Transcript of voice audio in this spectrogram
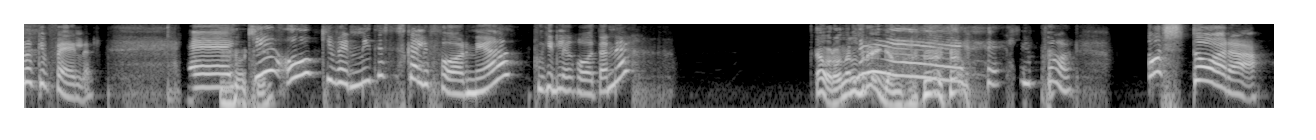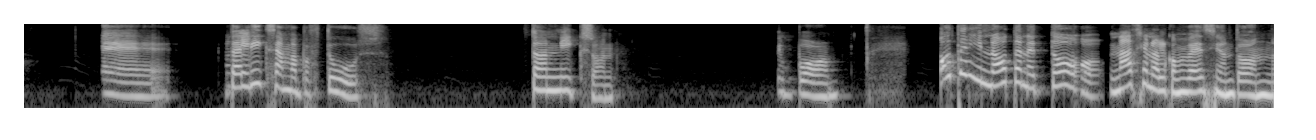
Ροκεφέλερ. Ε, Και ο κυβερνήτης της Καλιφόρνια, που λεγότανε... Ε, ο Ρόναλντ Ρέιγκαν. λοιπόν, ως τώρα ε, καταλήξαμε από αυτούς στον Νίξον. Λοιπόν, όταν γινόταν το National Convention των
